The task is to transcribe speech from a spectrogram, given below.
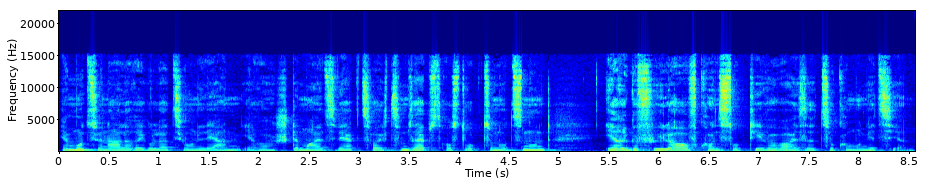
emotionale Regulation lernen, ihre Stimme als Werkzeug zum Selbstausdruck zu nutzen und ihre Gefühle auf konstruktive Weise zu kommunizieren.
